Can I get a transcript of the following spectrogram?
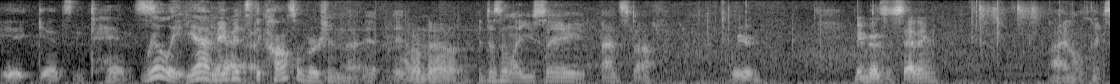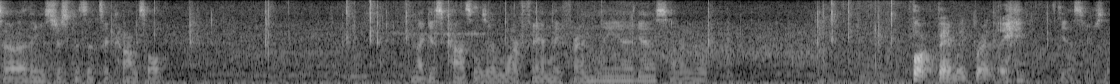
it gets intense. Really? Yeah. Maybe it's the console version that it I don't know. it doesn't let you say bad stuff. Weird. Maybe there's a setting. I don't think so. I think it's just because it's a console. And I guess consoles are more family friendly, I guess. I don't know. Fuck family friendly. Yeah, seriously.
